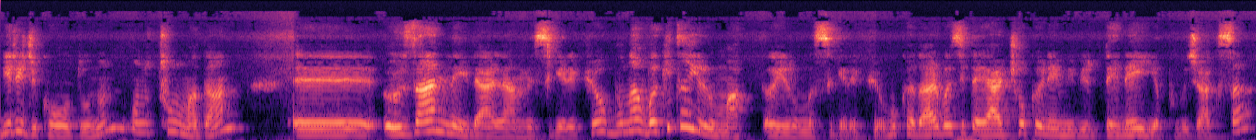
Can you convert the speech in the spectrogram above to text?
biricik olduğunun unutulmadan e, özenle ilerlenmesi gerekiyor. Buna vakit ayrılmak ayrılması gerekiyor. Bu kadar basit. Eğer çok önemli bir deney yapılacaksa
